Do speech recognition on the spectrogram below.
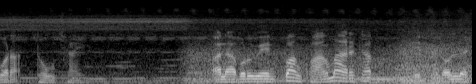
วรธงชัย อาณาบริเวณกว้างขวางมากนะครับติดถนนเลย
